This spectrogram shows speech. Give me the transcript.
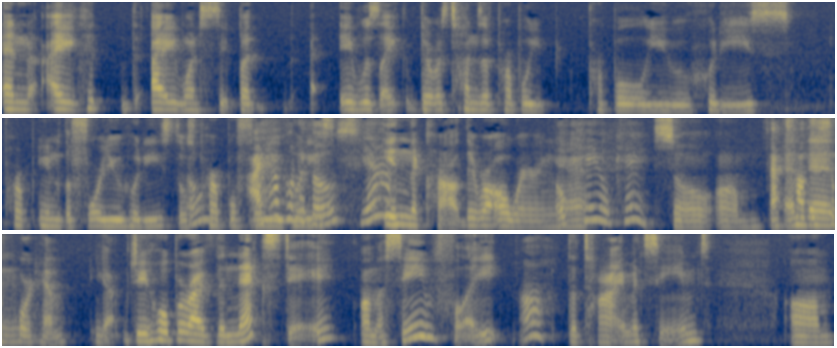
and I could I went to sleep, but it was like there was tons of purple purple you hoodies. Purple, you know the for you hoodies, those Oh, purple for I you have hoodies one of those, yeah. in the crowd. They were all wearing Okay, it. okay. So um, That's how then, they support him. Yeah, J Hope arrived the next day on the same flight Oh, the time it seemed. Um,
